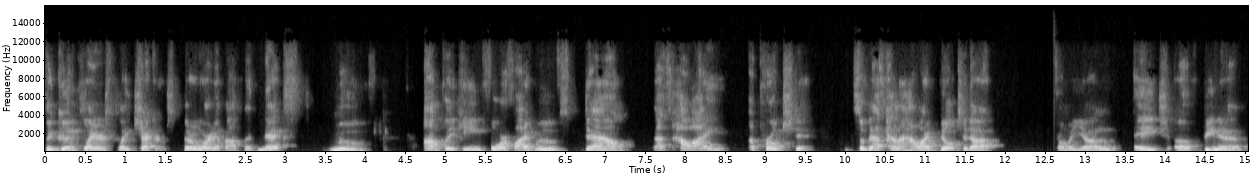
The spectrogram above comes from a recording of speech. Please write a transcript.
the good players play checkers. They're worried about the next move. I'm thinking four or five moves down. That's how I approached it. So that's kind of how I built it up from a young age of being in a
